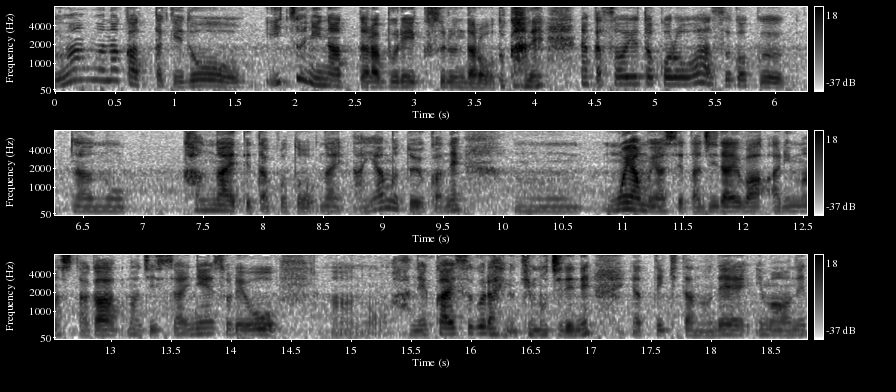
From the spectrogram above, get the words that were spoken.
不安はなかったけどいつになったらブレイクするんだろうとかね なんかそういうところはすごくあの考えてたこと悩むというかねうんもやもやしてた時代はありましたが、まあ、実際ねそれをあの跳ね返すぐらいの気持ちでねやってきたので今はね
